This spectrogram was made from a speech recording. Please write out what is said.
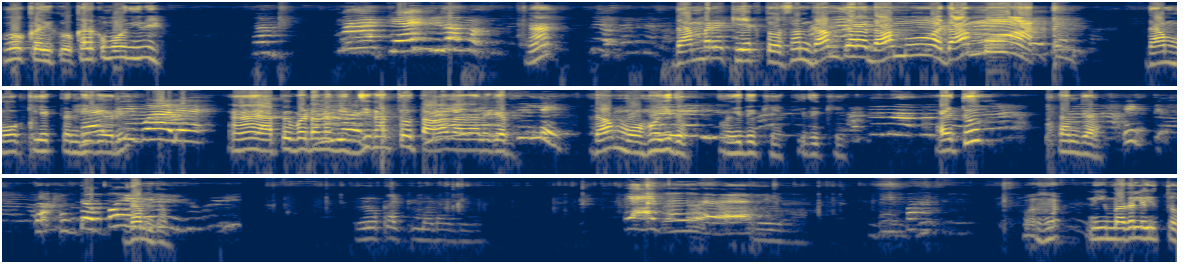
ಹೋ ಕೈ ಕರ್ಕೊಂಬೋದು ನೀನೆ. ದಾಮರ ಕೇಕ್ ತೋರ್ಸಮ್ ದಾಮ್ ಜರ ದಾಮು ದಾಮು ದಾಮು ಕೇಕ್ ತಂದಿದ್ದೇವ್ರಿ ಬಾಳೆ. ಹಾಂ ಹ್ಯಾಪಿ ಬರ್ಡೇ ನಮ್ಮ ಇಜ್ಜಿಗಂತೂ ತಾಳದಾಗಲ್ಲಾಗ್ಯಾರ ದಾಮು ಹ್ಞೂ ಇದು. ಹ್ಞೂ, ಇದು ಕೇಕ್ ಇದು ಕೇಕ್. ಆಯ್ತು? ದಮ್ ಜರ. ಇಟ್ಟು. ಕ- ಡಬ್ಬ ದಮ್. ದಮ್ ಇವು ಕಟ್ ಮಾಡೋದು. ದೀಪ ಹಾಂ ನೀ ಮೊದಲು ಇತ್ತು.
